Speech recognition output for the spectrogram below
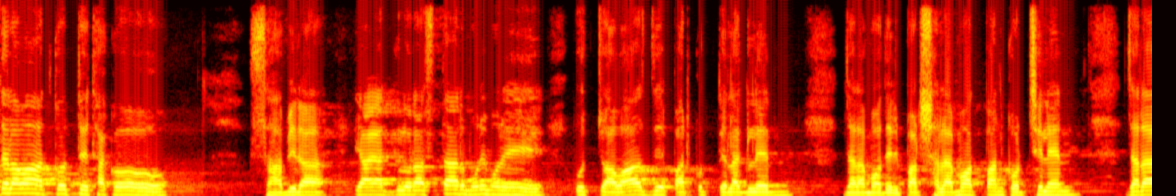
তেলাওয়াত করতে থাকো। সাহাবিরা এই আয়াতগুলো রাস্তার মনে মনে উচ্চ আওয়াজ দিয়ে পাঠ করতে লাগলেন। যারা মদের পাঠশালা মদ পান করছিলেন, যারা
